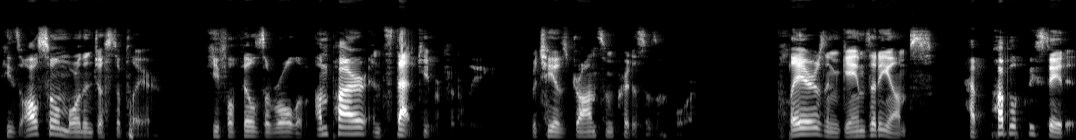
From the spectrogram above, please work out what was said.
He's also more than just a player. He fulfills the role of umpire and stat keeper for the league, which he has drawn some criticism for. Players in games that he umps have publicly stated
